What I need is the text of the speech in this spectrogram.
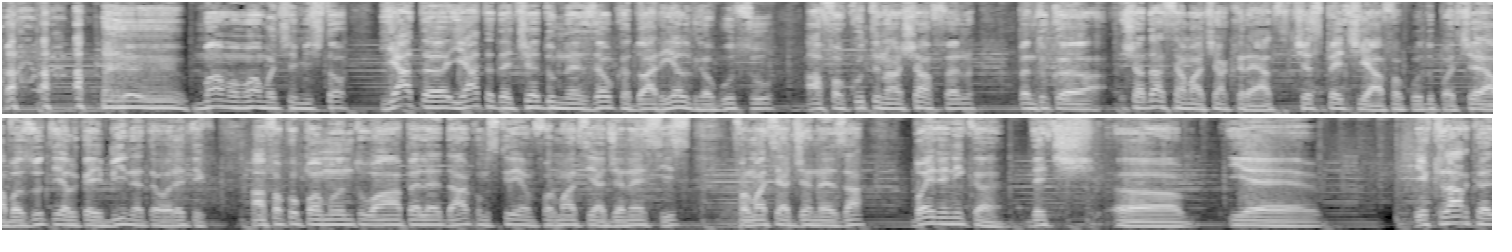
mamă, mamă, ce mișto Iată, iată de ce Dumnezeu Că doar El, drăguțul, a făcut în așa fel Pentru că și-a dat seama ce a creat Ce specie a făcut După ce a văzut El că e bine, teoretic A făcut pământul, apele, da, cum scrie în formația Genesis Formația Geneza Băi, nenică, deci uh, e, e clar că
